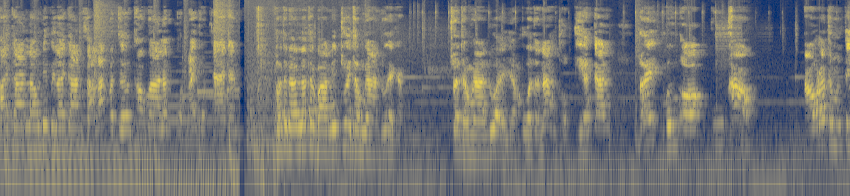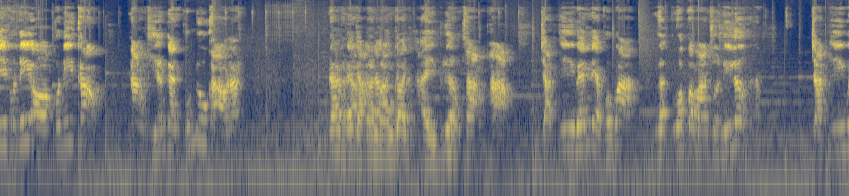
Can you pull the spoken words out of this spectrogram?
รายการเรานี่เป็นรายการสาระบันเทิงเข้ามาแล้วกดไลค์กดแชร์กัน เพราะฉะนั้นรัฐบาลนี่ช่วยทำงานด้วยครับ ช่วยทำงานด้วยอย่ามัวแต่นั่งถกเถียงกันเฮ้ยมึงออกกูเข้า เอารัฐมนตรีคนนี้ออกคนนี้เข้า นั่งเถียงกันผมดูข่าวนะนะในจากวันๆก็ไอเรื่องสร้างภาพ จัดอีเวนต์เนี่ยผมว่าเงินงบประมาณส่วนนี้เลิกนะครับ จัดอีเว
